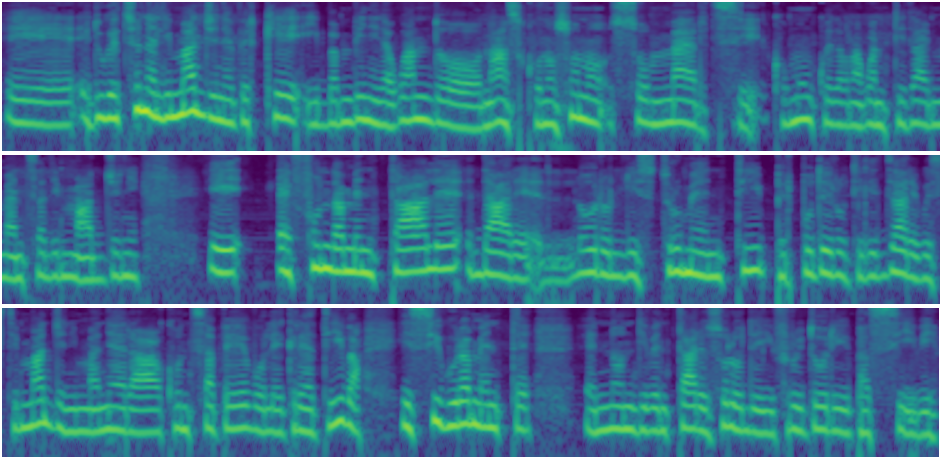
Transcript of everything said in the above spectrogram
E educazione all'immagine perché i bambini da quando nascono sono sommersi comunque da una quantità immensa di immagini e è fondamentale dare loro gli strumenti per poter utilizzare queste immagini in maniera consapevole, creativa e sicuramente eh, non diventare solo dei fruitori passivi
